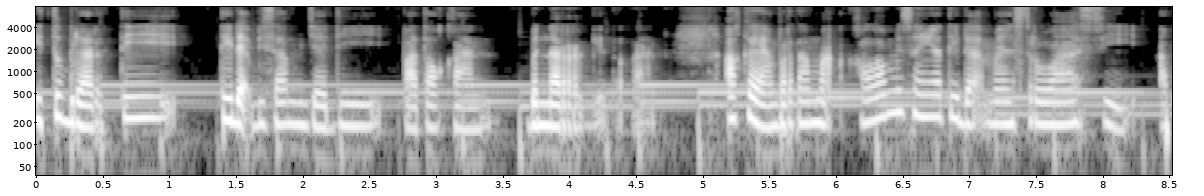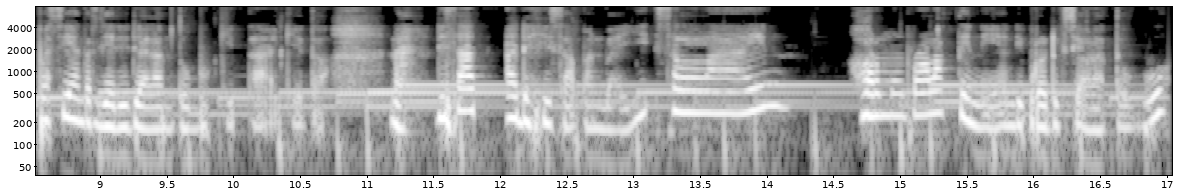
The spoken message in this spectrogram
itu berarti tidak bisa menjadi patokan benar gitu kan. Oke, yang pertama, kalau misalnya tidak menstruasi, apa sih yang terjadi dalam tubuh kita gitu. Nah, di saat ada hisapan bayi, selain hormon prolaktin yang diproduksi oleh tubuh,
